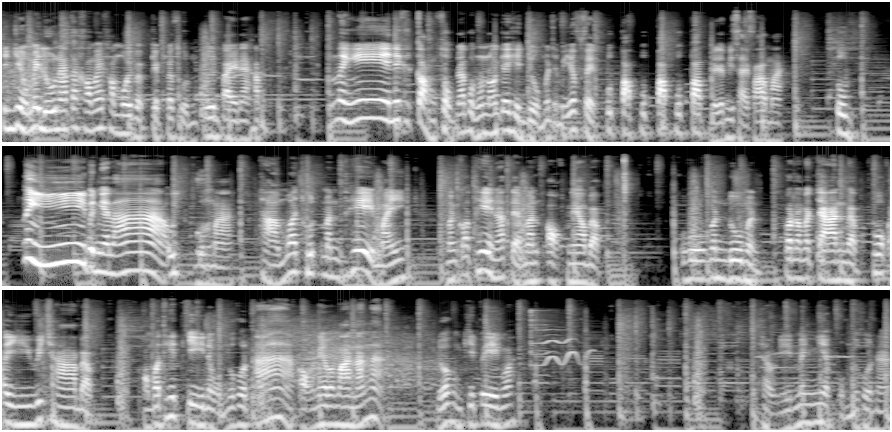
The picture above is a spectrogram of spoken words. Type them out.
จริงๆผมไม่รู้นะ ถ้าเขาไม่ขโมยแบบเก็บกระสุนปืนไปนะครับ นี่นี่คือกล่องศพนะผมน้องๆจะเห็นอยู่มันจะมีเอฟเฟกต์ปุ๊บปั๊บปุ๊บปั๊บปุ๊บปั๊บเดี๋ยวจะมีสายฟ้ามา ตุ๊บนี่เป็นไงล่ะ อุ้ยลงมา ถามว่าชุดมันเท่ไหม มันก็เท่นะ แต่มันออกแนวแบบ โอ้โหมันดูเหมือนปรมาจารย์แบบพวกไอวิชาแบบของประเทศจีนนะผมทุกคนอ่าออกแนวประมาณนั้นน่ะ หรือว่าผมคิดไปเองวะแถวนี้ไม่เงียบผมทุกคนฮะ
